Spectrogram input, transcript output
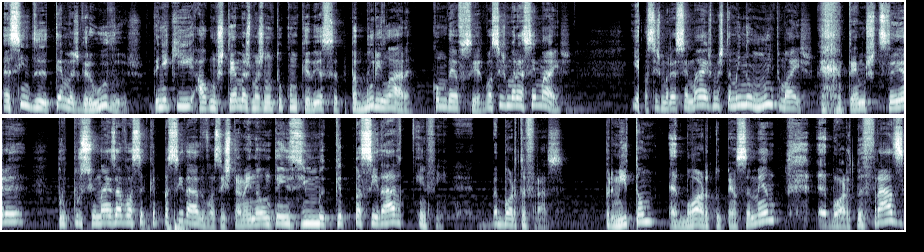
Assim de temas graúdos, tenho aqui alguns temas, mas não estou com cabeça para burilar, como deve ser. Vocês merecem mais. E vocês merecem mais, mas também não muito mais. Temos de ser proporcionais à vossa capacidade. Vocês também não têm assim uma capacidade. Enfim, aborta a frase. Permitam-me, aborto o pensamento, aborto a frase,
